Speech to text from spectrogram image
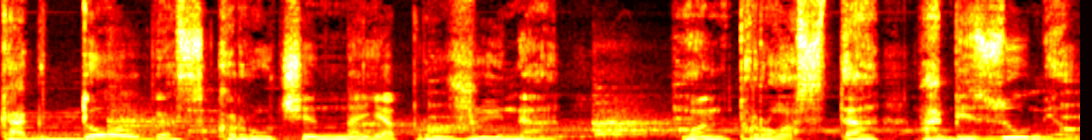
как долго скрученная пружина. Он просто обезумел.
